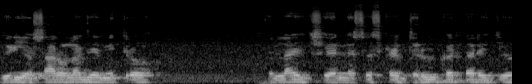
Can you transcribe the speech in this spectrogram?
વીડિયો સારો લાગે મિત્રો, તો લાઈક શેર અને સબસ્ક્રાઈબ જરૂર કરતા રહેજો.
